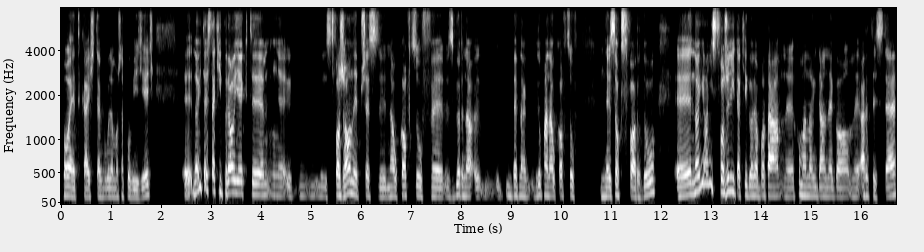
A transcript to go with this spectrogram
poetka, jeśli tak w ogóle można powiedzieć. No i to jest taki projekt stworzony przez naukowców, zbiór, pewna grupa naukowców z Oxfordu. No i oni stworzyli takiego robota humanoidalnego artystę.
